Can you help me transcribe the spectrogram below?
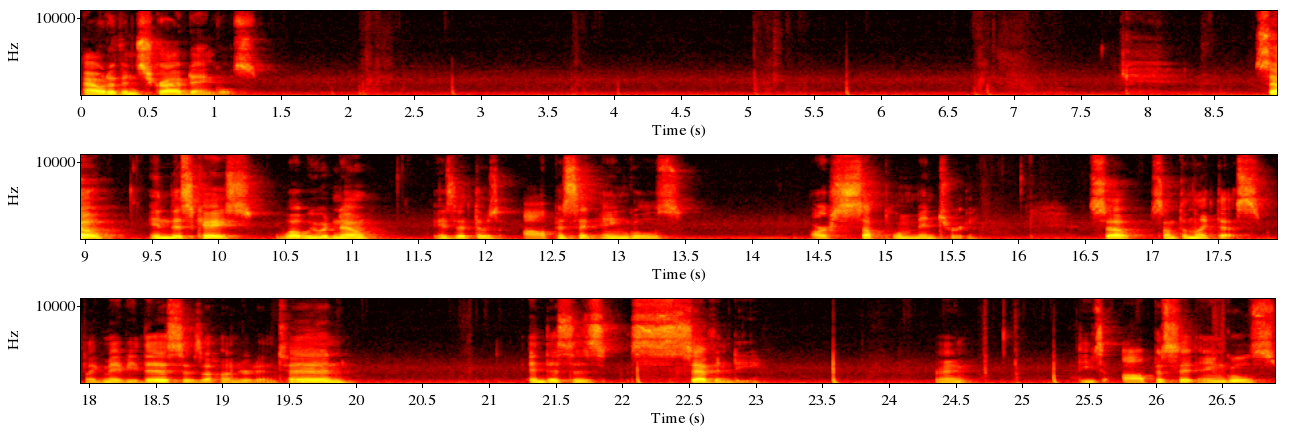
out of inscribed angles. So in this case, what we would know is that those opposite angles are supplementary. So something like this, like maybe this is 110 and this is 70, right? These opposite angles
